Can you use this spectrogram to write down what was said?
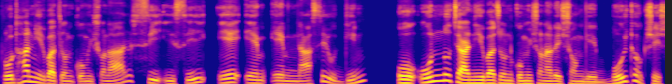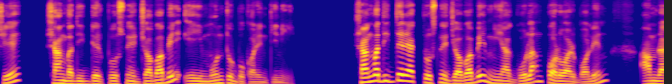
প্রধান নির্বাচন commissioner CEC A M M Nasir Uddin ও অন্য চার নির্বাচন কমিশনারের সঙ্গে বৈঠক শেষে সাংবাদিকদের প্রশ্নের জবাবে এই মন্তব্য করেন তিনি। সাংবাদিকদের এক প্রশ্নের জবাবে মিয়া গোলাম পরোয়ার বলেন, আমরা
